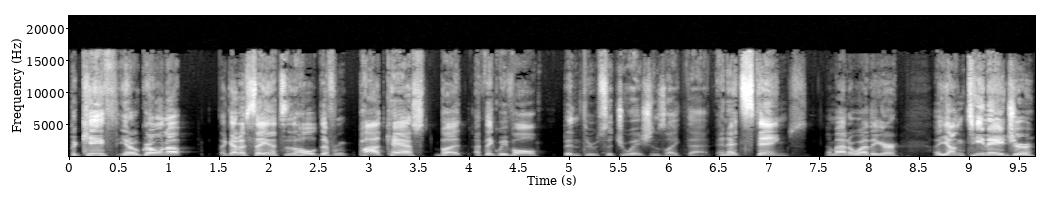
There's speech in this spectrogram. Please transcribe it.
But Keith, you know, growing up, I gotta say, that's a whole different podcast. But I think we've all been through situations like that, and it stings. No matter whether you're a young teenager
